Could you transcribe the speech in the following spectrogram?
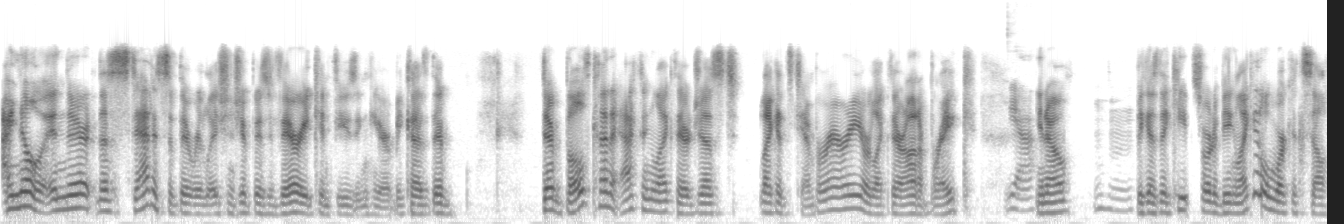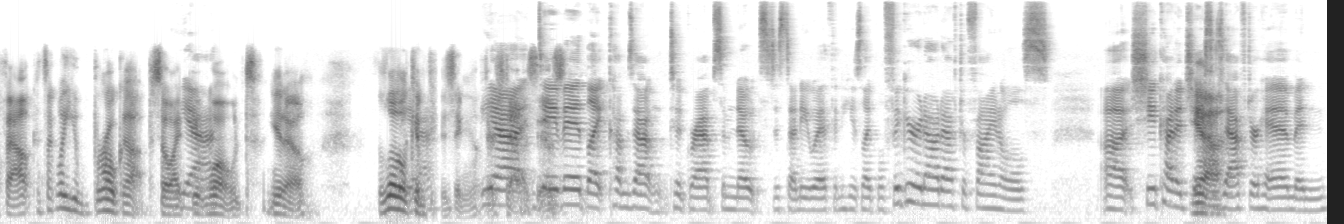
I know, and their the status of their relationship is very confusing here because they're they're both kind of acting like they're just like it's temporary or like they're on a break, Yeah. you know, hmm because they keep sort of being like it'll work itself out. It's like, well, you broke up, so I, Yeah. it won't, you know. A little Yeah. confusing Yeah, status is. David like comes out to grab some notes to study with, and he's like, "We'll figure it out after finals." Uh, she kind of chases Yeah. after him, and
